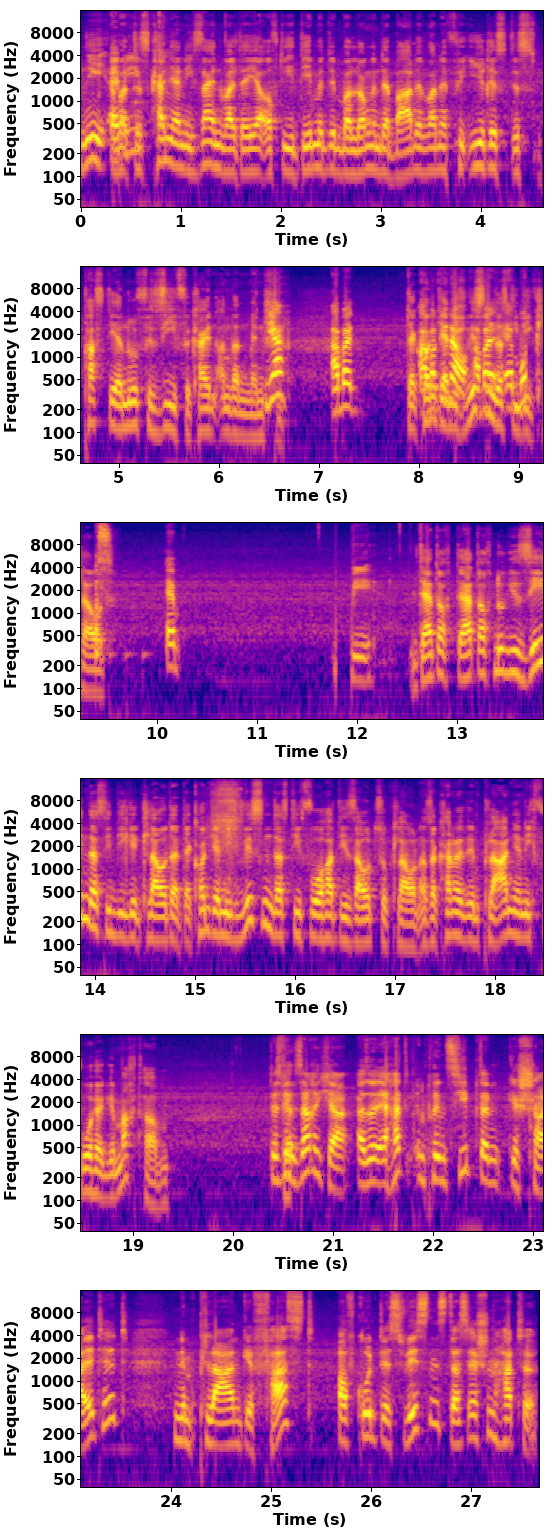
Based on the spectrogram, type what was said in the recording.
Nee, aber Abby? das kann ja nicht sein, weil der ja auf die Idee mit dem Ballon in der Badewanne für Iris, das passt ja nur für sie, für keinen anderen Menschen. Ja, aber der aber konnte ja genau, nicht aber wissen, dass er die die klaut. wie? Der hat, doch, der hat doch nur gesehen, dass sie die geklaut hat. Der konnte ja nicht wissen, dass die vorhat, die Sau zu klauen. Also kann er den Plan ja nicht vorher gemacht haben. Deswegen Ja. sage ich ja, also er hat im Prinzip dann geschaltet, einen Plan gefasst, aufgrund des Wissens, das er schon hatte.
